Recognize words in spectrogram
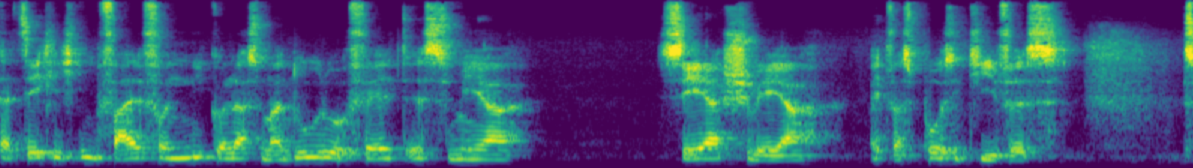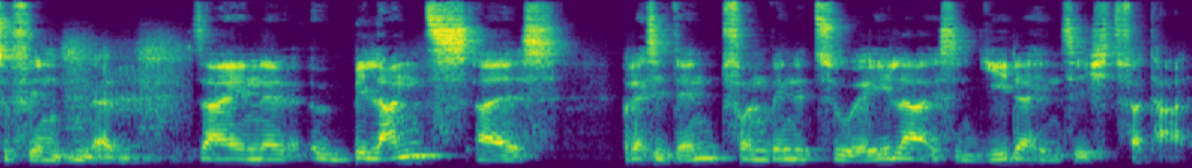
tatsächlich im Fall von Nicolás Maduro fällt es mir sehr schwer, etwas Positives zu finden. Seine Bilanz als Präsident von Venezuela ist in jeder Hinsicht fatal.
